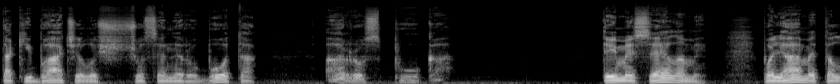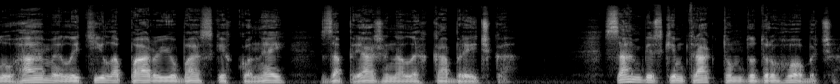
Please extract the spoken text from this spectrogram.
так і бачило, що це не робота, а розпука. Тими селами, полями та лугами летіла парою баских коней запряжена легка бричка, самбірським трактом до Дрогобича.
